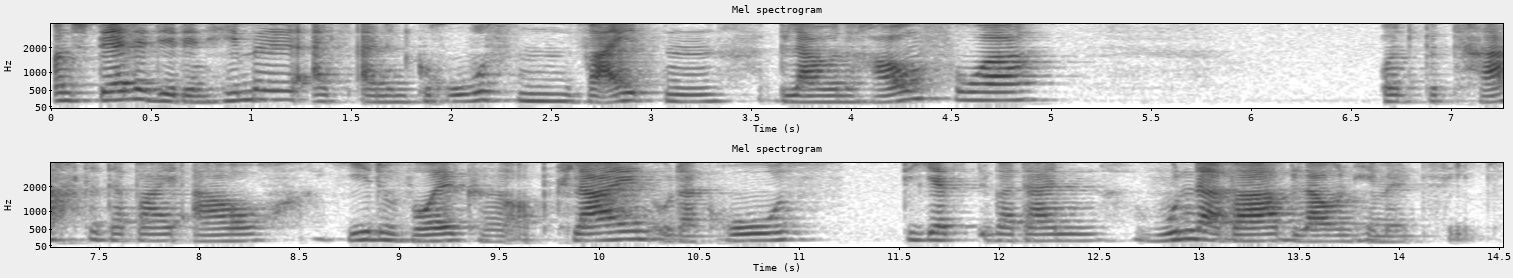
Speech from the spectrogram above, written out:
und stelle dir den Himmel als einen großen, weiten, blauen Raum vor und betrachte dabei auch jede Wolke, ob klein oder groß, die jetzt über deinen wunderbar blauen Himmel zieht.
